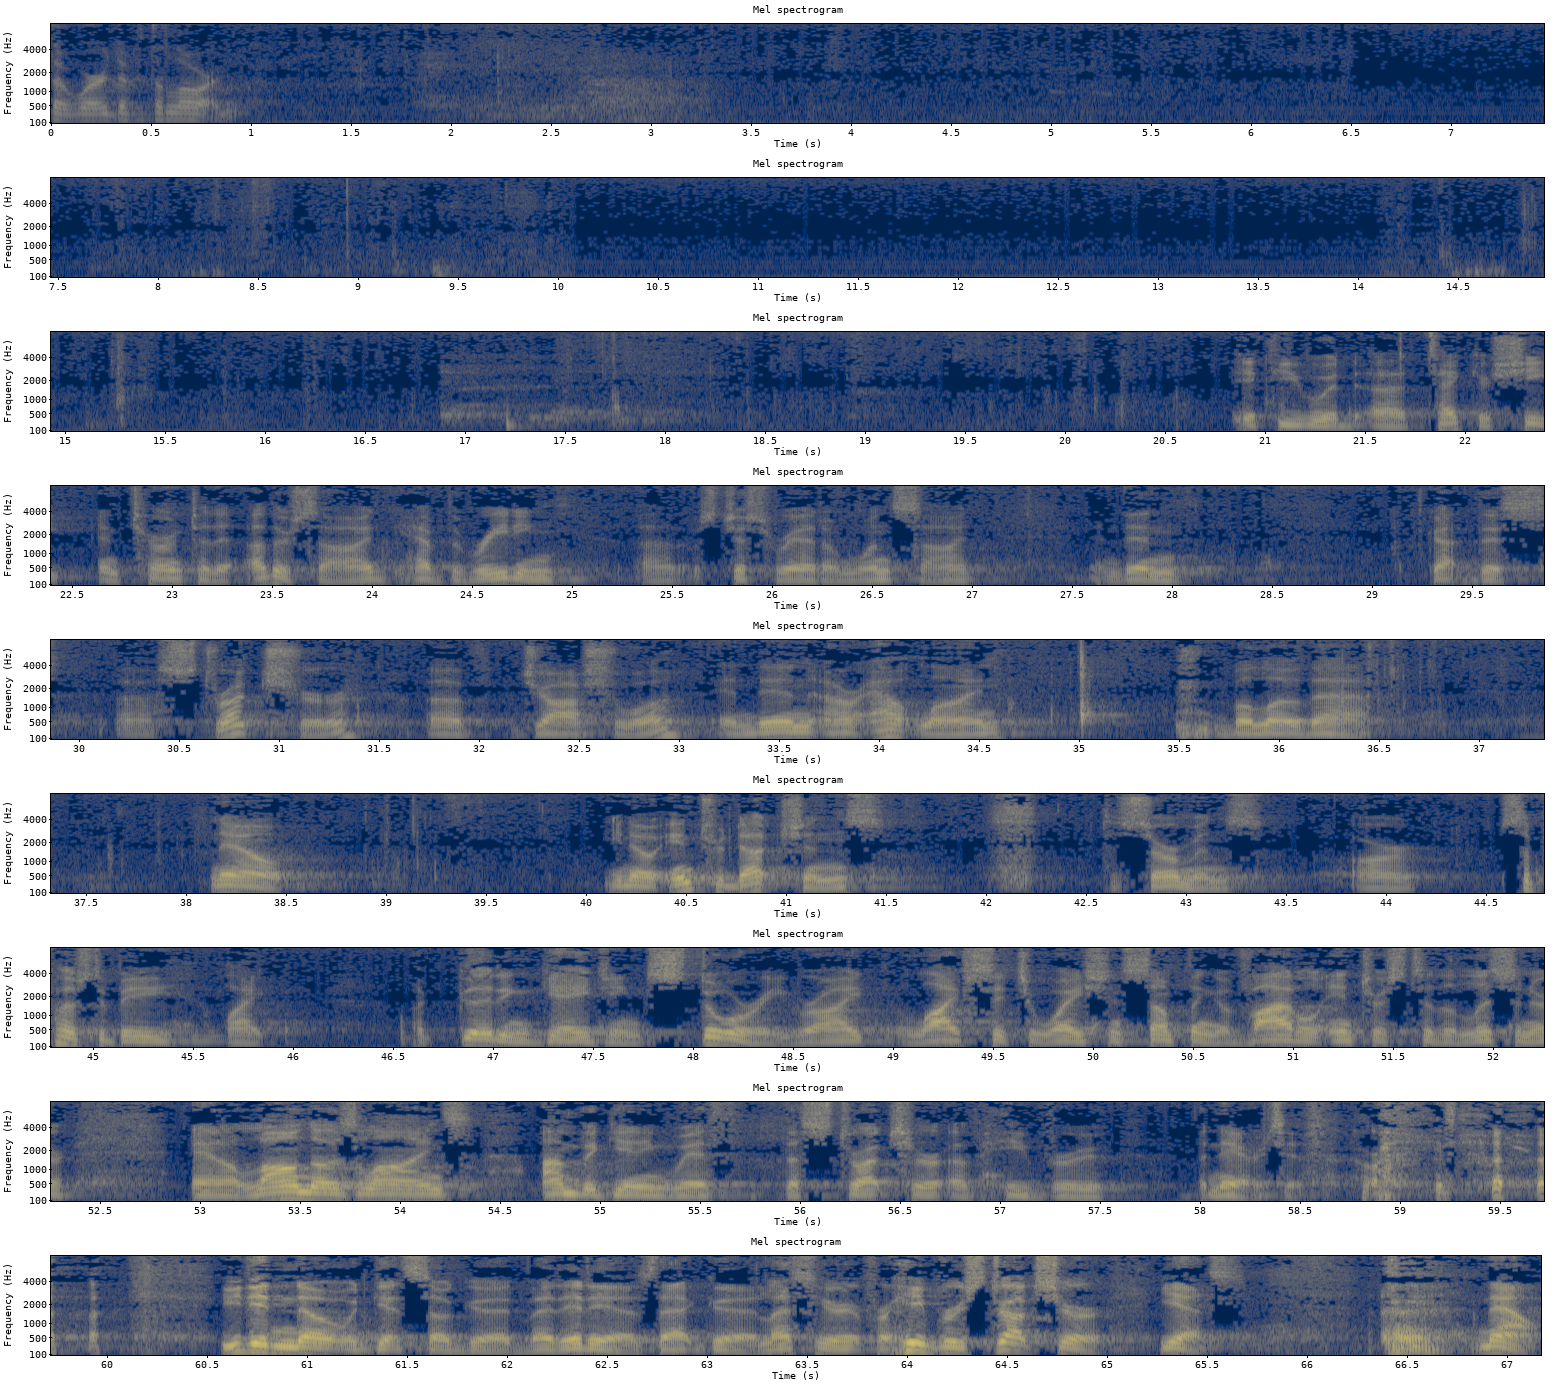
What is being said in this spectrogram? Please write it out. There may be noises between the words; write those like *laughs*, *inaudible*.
The word of the Lord. If you would uh, take your sheet and turn to the other side, have the reading uh, that was just read on one side, and then got this uh, structure of Joshua, and then our outline *clears throat* below that. Now, you know, introductions to sermons are supposed to be like a good, engaging story, right? life situation, something of vital interest to the listener. And along those lines, I'm beginning with the structure of Hebrew narrative, *laughs* right? you didn't know it would get so good, but it is that good. Let's hear it for Hebrew structure. Yes. *clears throat* now,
